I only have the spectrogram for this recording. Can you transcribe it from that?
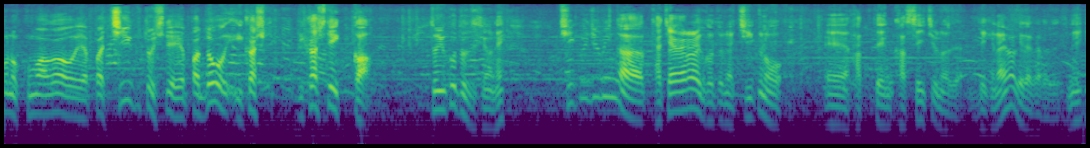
この駒川をやっぱり地域としてやっぱどう生かし生かしていくかということですよね。地域住民が立ち上がらないことには地域の、えー発展活性というのはできないわけだからですね。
